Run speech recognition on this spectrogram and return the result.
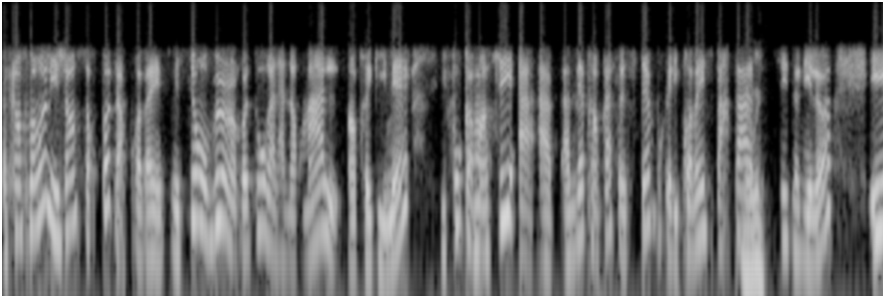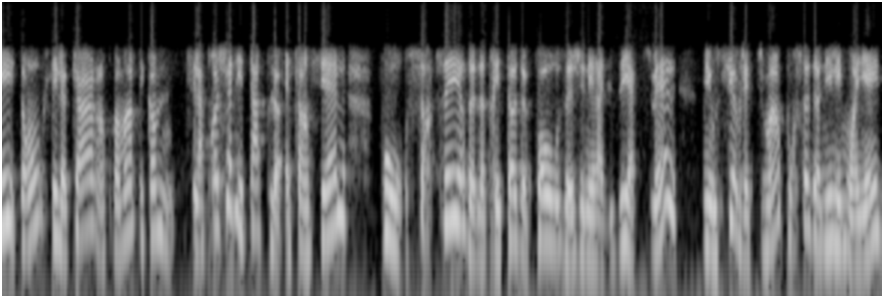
Parce qu'en ce moment, les gens sortent pas de leur province. Mais si on veut un retour à la normale, entre guillemets, il faut commencer à, à, à mettre en place un système pour que les provinces partagent Ben oui. ces données-là. Et donc, c'est le cœur en ce moment, c'est comme c'est la prochaine étape là, essentielle pour sortir de notre état de pause généralisé actuel, mais aussi objectivement pour se donner les moyens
